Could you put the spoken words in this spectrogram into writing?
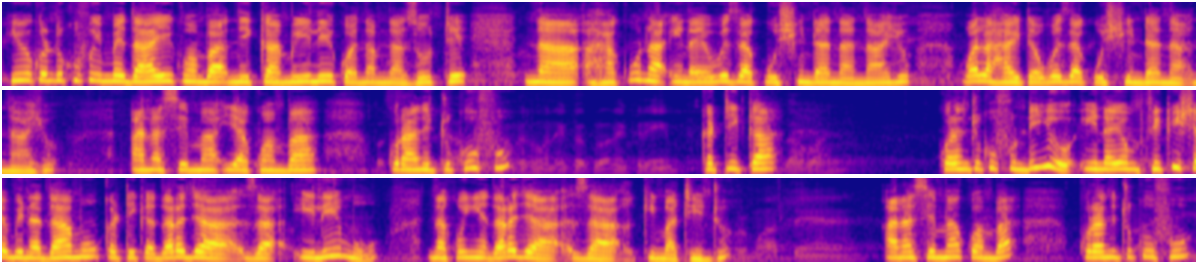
Hiyo kurani tukufu imedai kwamba ni kamili kwa namna zote na hakuna inayoweza kushindana nayo wala haitaweza kushindana nayo. Anasema ya kwamba kurani tukufu katika kurani tukufu ndiyo inayomfikisha binadamu katika daraja za elimu na kwenye daraja za kimatindo. Anasema kwamba kurani tukufu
